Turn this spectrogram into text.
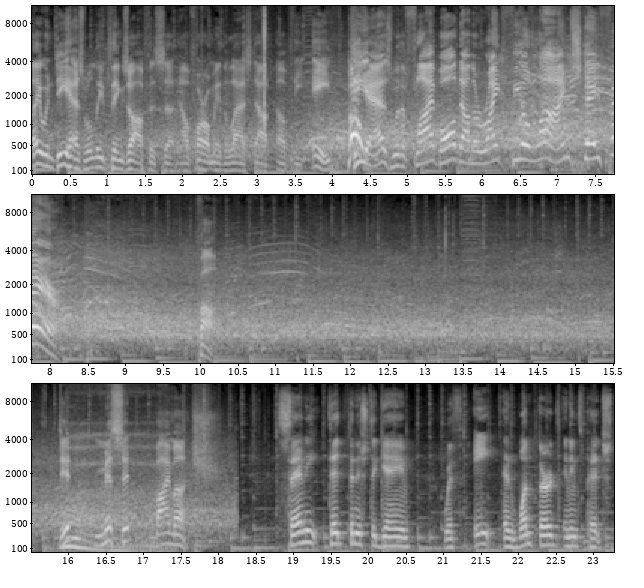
Lewin Diaz will lead things off as uh, Alfaro made the last out of the eighth. Oh! Diaz with a fly ball down the right field line. Stay fair. Foul. Didn't miss it by much. Sandy did finish the game with eight and one third innings pitched,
